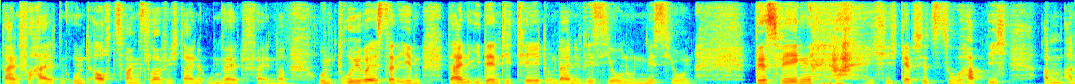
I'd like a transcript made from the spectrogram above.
dein Verhalten und auch zwangsläufig deine Umwelt verändern. Und drüber ist dann eben deine Identität und deine Vision und Mission. Deswegen, ich, ich gebe es jetzt zu, habe ich am Anfang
